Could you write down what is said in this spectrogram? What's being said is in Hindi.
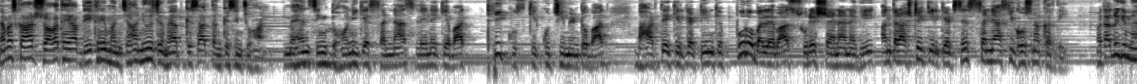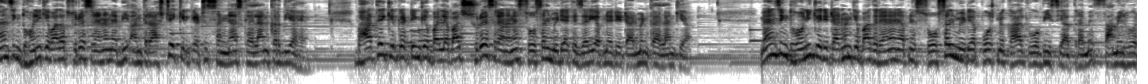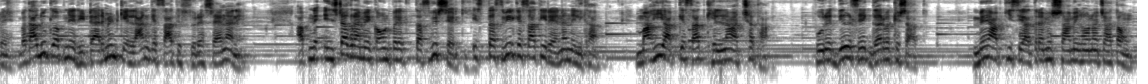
नमस्कार, स्वागत है आप देख रहे हैं मनचाह न्यूज़ मैं आपके साथ अंकित सिंह चौहान। महेंद्र सिंह धोनी के संन्यास लेने के बाद, ठीक उसके कुछ ही मिनटों बाद, भारतीय क्रिकेट टीम के पूर्व बल्लेबाज सुरेश रैना ने भी अंतर्राष्ट्रीय क्रिकेट से संन्यास की घोषणा कर दी। बता दूँ कि महेंद्र सिंह धोनी के बाद अब सुरेश रैना ने भी अंतर्राष्ट्रीय क्रिकेट से संन्यास का ऐलान कर दिया है। भारतीय क्रिकेट टीम के बल्लेबाज सुरेश रैना ने सोशल मीडिया के ज़रिए अपने रिटायरमेंट का ऐलान किया। महेंद्र सिंह धोनी के रिटायरमेंट के बाद रैना ने अपने सोशल मीडिया पोस्ट में कहा कि वो भी इस यात्रा में शामिल हो रहे हैं। बता दूँ कि अपने रिटायरमेंट के ऐलान के साथ ही सुरेश रैना ने अपने इंस्टाग्राम अकाउंट पर एक तस्वीर शेयर की। इस तस्वीर के साथ ही रैना ने लिखा माही आपके साथ खेलना अच्छा था, पूरे दिल से गर्व के साथ। मैं आपकी इस यात्रा में शामिल होना चाहता हूँ।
